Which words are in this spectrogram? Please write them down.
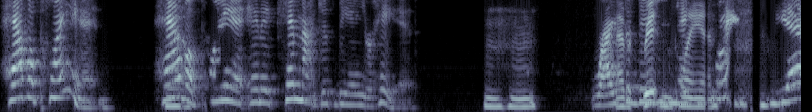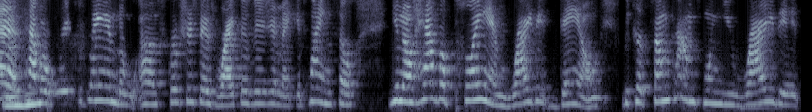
Have a plan. Have yeah. a plan, and it cannot just be in your head. Mm-hmm. Write have the vision, make plan. plan. Yes, mm-hmm. have a written plan. The uh, scripture says, "Write the vision, make it plain." So you know, have a plan. Write it down because sometimes when you write it,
